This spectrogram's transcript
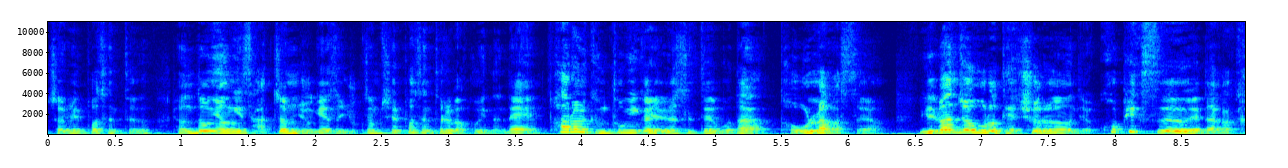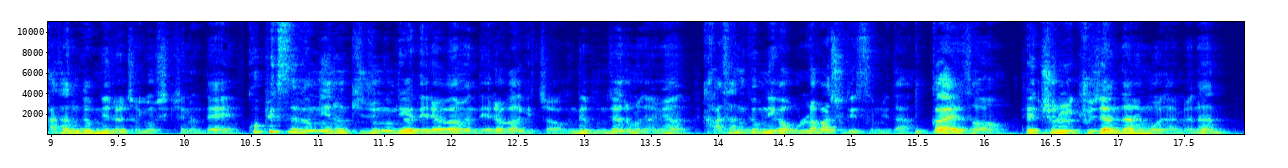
6.1%, 변동형이 4.6에서 6.7%를 받고 있는데 8월 금통위가 열렸을 때보다 더 올라갔어요. 일반적으로 대출은 이제 코픽스에다가 가산금리를 적용시키는데 코픽스 금리는 기준금리가 내려가면 내려가겠죠. 근데 문제는 뭐냐면 가산금리가 올라갈 수도 있습니다. 국가에서 대출을 규제한다는 건 뭐냐면은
